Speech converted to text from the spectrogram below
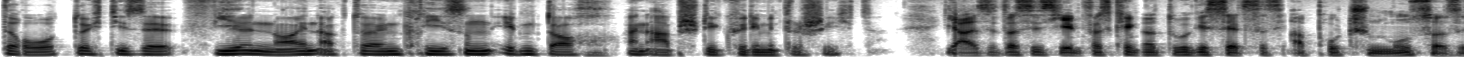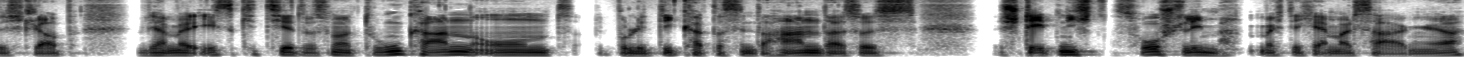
droht durch diese vielen neuen aktuellen Krisen eben doch ein Abstieg für die Mittelschicht? Ja, also das ist jedenfalls kein Naturgesetz, das abrutschen muss. Also ich glaube, wir haben ja eh skizziert, was man tun kann und die Politik hat das in der Hand. Also es steht nicht so schlimm, möchte ich einmal sagen. Ja.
